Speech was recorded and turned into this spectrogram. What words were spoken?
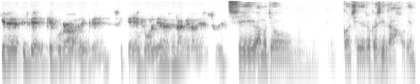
quiere decir que, que curraba bien, que si querían que volvieras era que lo habías hecho bien. Sí, vamos, yo considero que sí trabajo bien.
